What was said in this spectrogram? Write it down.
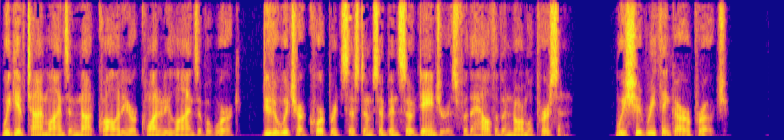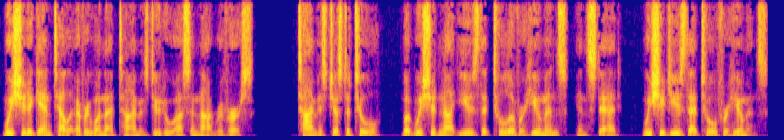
We give timelines and not quality or quantity lines of a work, due to which our corporate systems have been so dangerous for the health of a normal person. We should rethink our approach. We should again tell everyone that time is due to us and not reverse. Time is just a tool, but we should not use that tool over humans, instead, we should use that tool for humans.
